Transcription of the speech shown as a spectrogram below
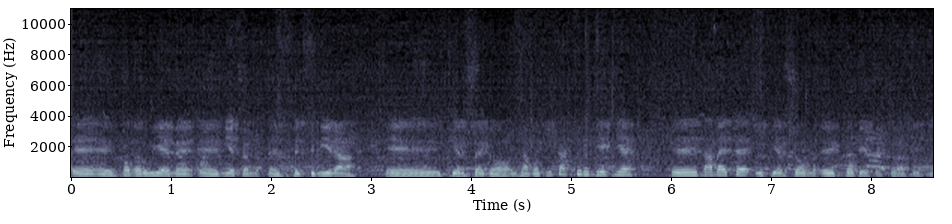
y, honorujemy y, mieczem y, Spycymira y, pierwszego zawodnika, który biegnie y, na metę i pierwszą y, kobietę, która biegnie,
